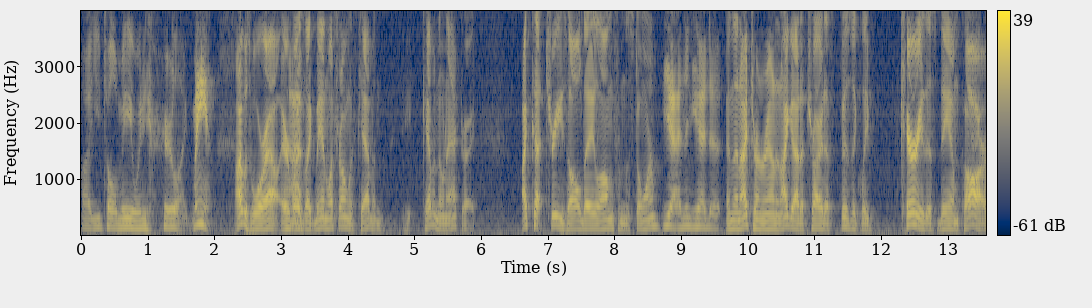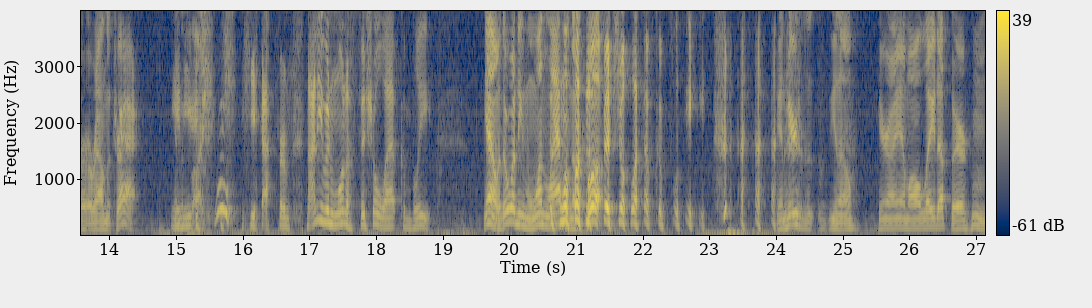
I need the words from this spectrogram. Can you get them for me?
uh, you told me when you're like, "Man, I was wore out. Everybody's I- like, "Man, what's wrong with Kevin? He, Kevin don't act right." I cut trees all day long from the storm, yeah." And then you had to and then I turn around and I got to try to physically carry this damn car around the track. And and you, like, yeah, from not even one official lap complete. Yeah, well, there wasn't even one lap in the book. official lap complete. And here's the, you know, here I am all laid up there. Hmm.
